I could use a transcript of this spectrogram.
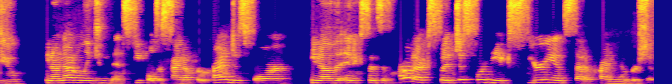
to, you know, not only convince people to sign up for Prime just for you know, the inexpensive products, but just for the experience that a Prime membership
